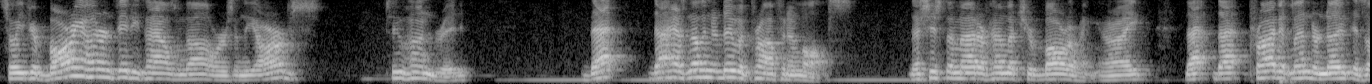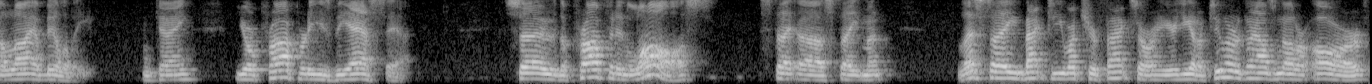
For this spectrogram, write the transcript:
so if you're borrowing hundred and the ARV's two hundred, that, that has nothing to do with profit and loss. That's just a matter of how much you're borrowing, all right? That, that private lender note is a liability, okay? Your property is the asset. So the profit and loss sta- uh, statement, let's say, back to you, what your facts are here, you got a two hundred thousand dollar ARV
